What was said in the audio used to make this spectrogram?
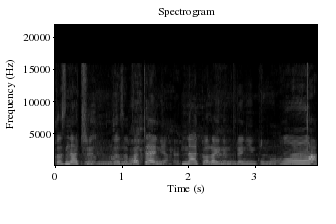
To znaczy do zobaczenia na kolejnym treningu. Mua!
